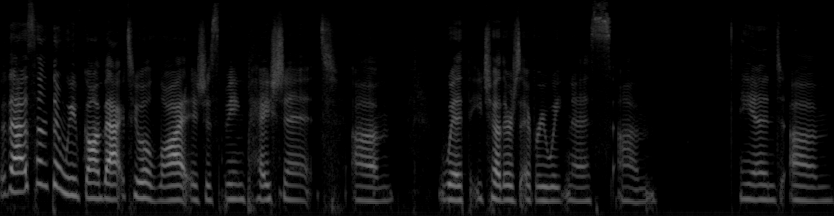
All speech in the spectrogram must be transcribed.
But that's something we've gone back to a lot. Is just being patient um, with each other's every weakness. Um, and um,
